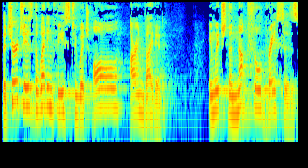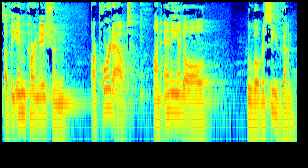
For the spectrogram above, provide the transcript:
The church is the wedding feast to which all are invited in which the nuptial graces of the incarnation are poured out on any and all who will receive them.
